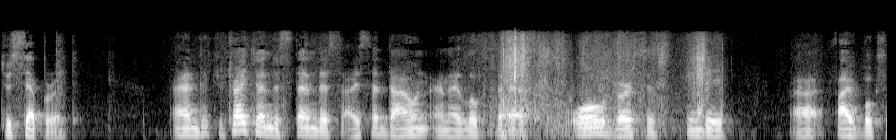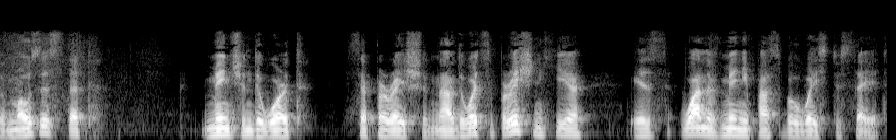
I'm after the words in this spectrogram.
to separate. And to try to understand this, I sat down and I looked at all verses in the uh, five books of Moses that mention the word separation. Now, the word separation here is one of many possible ways to say it.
